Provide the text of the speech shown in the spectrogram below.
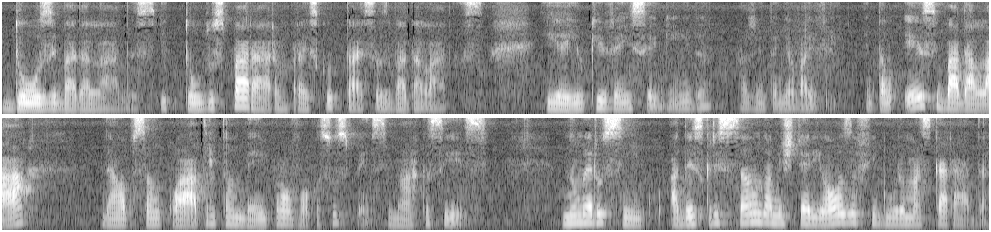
doze badaladas. E todos pararam para escutar essas badaladas. E aí o que vem em seguida, a gente ainda vai ver. Então, esse badalar da opção 4 também provoca suspense. Marca-se esse. Número 5. A descrição da misteriosa figura mascarada.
